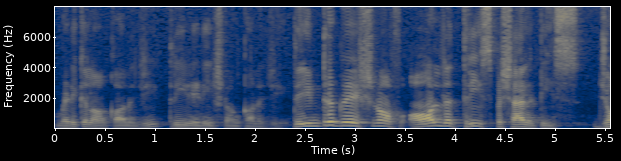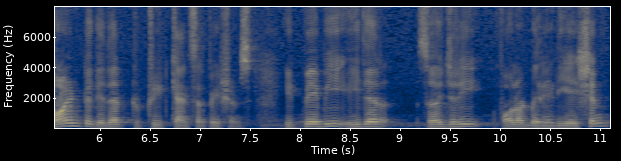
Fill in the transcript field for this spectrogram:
medical oncology, three, radiation oncology. The integration of all the three specialities joined together to treat cancer patients. It may be either surgery followed by radiation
